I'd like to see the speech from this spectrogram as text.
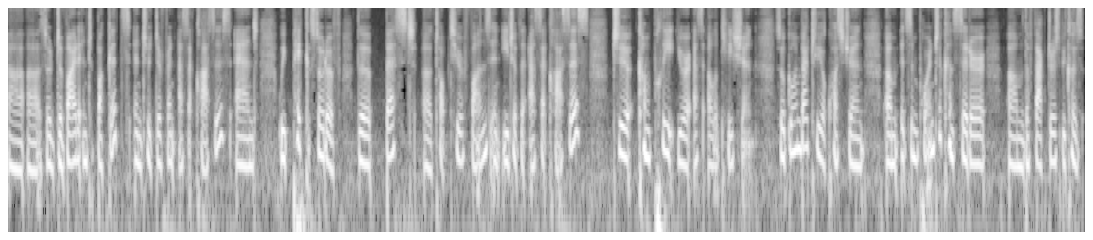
uh, uh, sort of divide it into buckets into different asset classes, and we pick sort of the best uh, top tier funds in each of the asset classes to complete your asset allocation. So going back to your question, um, it's important to consider um, the factors because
